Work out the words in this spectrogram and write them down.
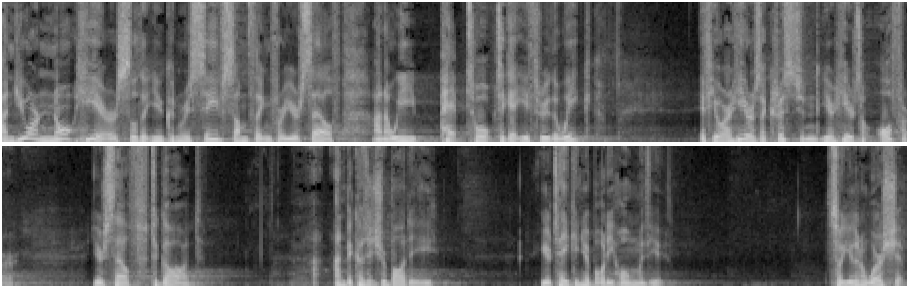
And you are not here so that you can receive something for yourself and a wee pep talk to get you through the week. If you are here as a Christian, you're here to offer yourself to God. And because it's your body, you're taking your body home with you. So you're going to worship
